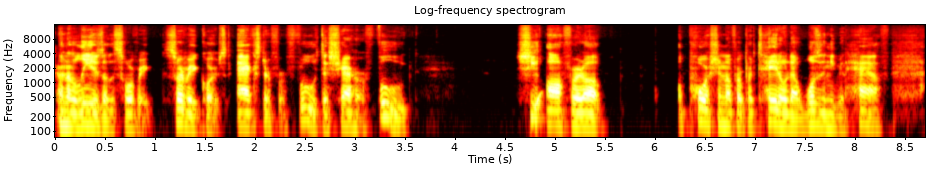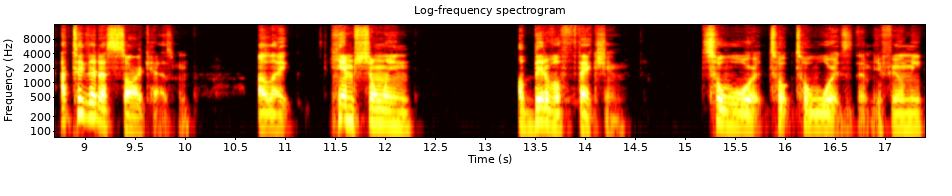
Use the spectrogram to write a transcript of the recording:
One of the leaders of the survey survey corps asked her for food to share her food. She offered up a portion of her potato that wasn't even half. I took that as sarcasm. I like him showing a bit of affection toward to, towards them. You feel me?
